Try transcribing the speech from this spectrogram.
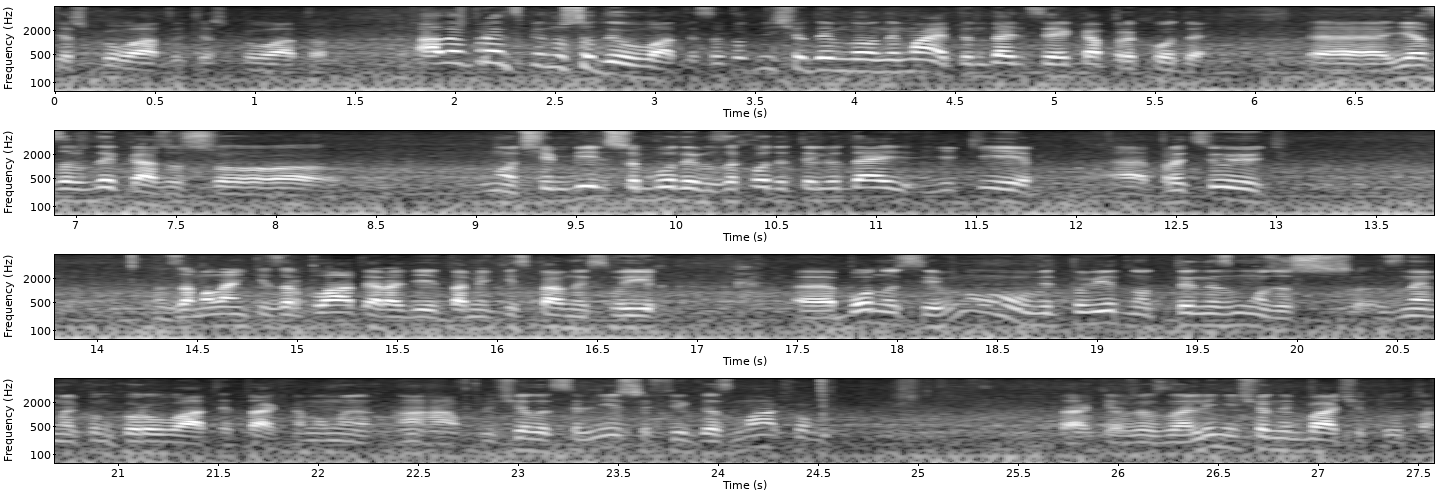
тяжкувато, тяжкувато. Але в принципі, ну що дивуватися? Тут нічого дивного немає, тенденція, яка приходить. Е, я завжди кажу, що ну, чим більше буде заходити людей, які е, працюють за маленькі зарплати раді там якихось певних своїх е, бонусів, ну відповідно ти не зможеш з ними конкурувати. Так, ну ми ага, включили сильніше, фіга з маком. Так, я вже взагалі нічого не бачу тут.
